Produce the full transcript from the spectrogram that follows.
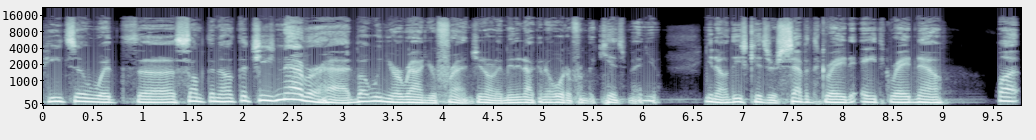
pizza with uh, something else that she's never had. But when you're around your friends, you know what I mean? You're not going to order from the kids menu. You know, these kids are seventh grade, eighth grade now. But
